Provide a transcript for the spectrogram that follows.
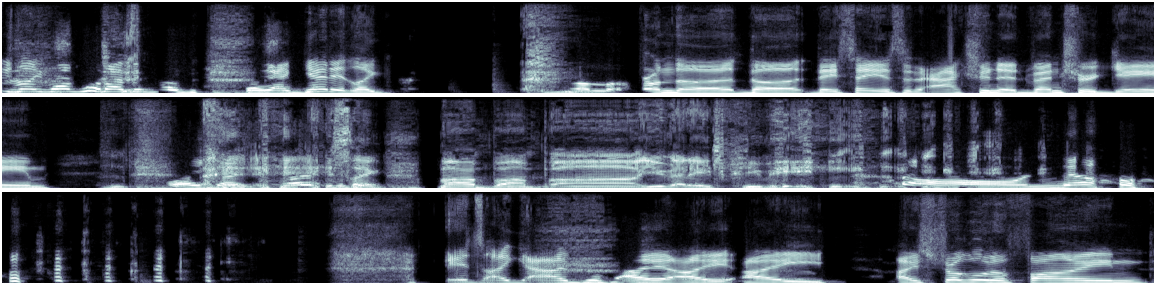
Like that's what I'm like, like. I get it. Like from, from the the they say it's an action adventure game. Like it's like bum bum bum. You got HPV. oh no. it's like I just I I I I struggle to find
